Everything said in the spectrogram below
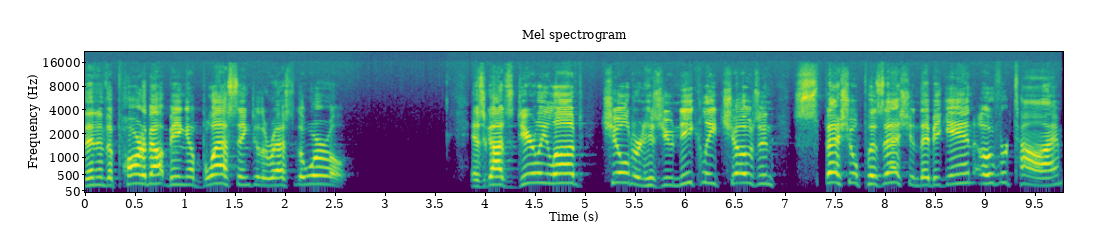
than in the part about being a blessing to the rest of the world. As God's dearly loved children, his uniquely chosen special possession, they began over time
